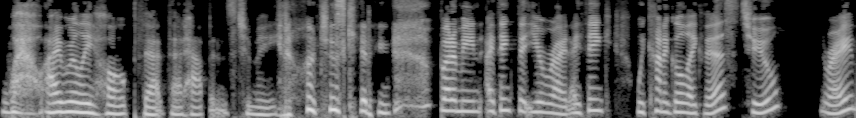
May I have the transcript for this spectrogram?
Wow, I really hope that that happens to me. I'm just kidding. But I mean, I think that you're right. I think we kind of go like this too, right?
